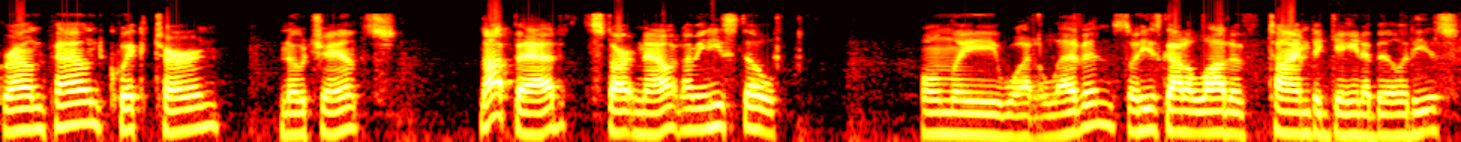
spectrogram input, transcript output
Ground pound, quick turn, no chance. Not bad, starting out. I mean, he's still only, what, 11? So he's got a lot of time to gain abilities.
